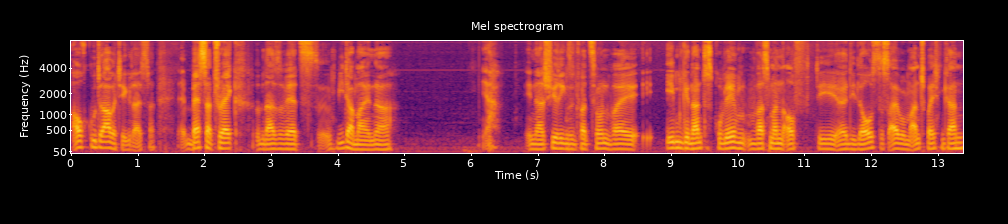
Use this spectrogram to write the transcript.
auch gute Arbeit hier geleistet hat. Besser Track und da sind wir jetzt wieder mal in einer, ja, in einer schwierigen Situation, weil eben genanntes Problem, was man auf die, äh, die Lows des Albums ansprechen kann,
